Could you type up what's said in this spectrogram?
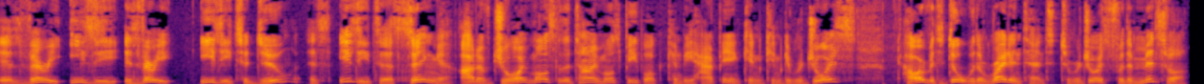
is very easy, is very easy to do. It's easy to sing out of joy. Most of the time, most people can be happy and can, can rejoice. However, to do it with the right intent, to rejoice for the mitzvah,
